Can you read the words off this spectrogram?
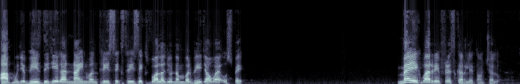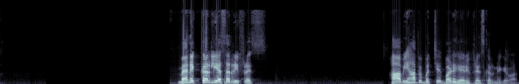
आप मुझे भेज दीजिएगा nine one three six three six वाला जो नंबर भेजा हुआ है उस पर मैं एक बार रिफ्रेश कर लेता हूँ, चलो। मैंने कर लिया सर रिफ्रेश। हाँ अब यहाँ पे बच्चे बढ़ गए रिफ्रेश करने के बाद।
